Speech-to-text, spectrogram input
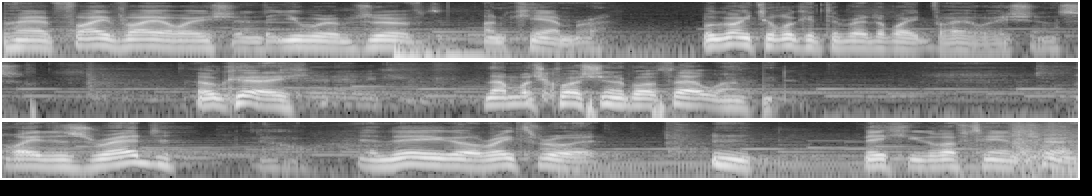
You have five violations that you were observed on camera. We're going to look at the red light violations. Okay, not much question about that one. Light is red? And there you go, right through it. Making a left-hand turn.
